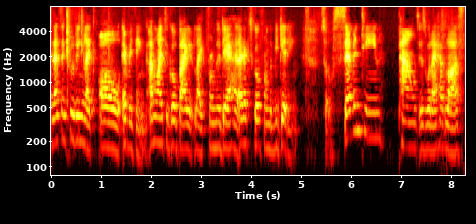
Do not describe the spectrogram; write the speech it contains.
And that's including like all, everything. I don't like to go by it like from the day I had, I like to go from the beginning. So 17 pounds is what I have lost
